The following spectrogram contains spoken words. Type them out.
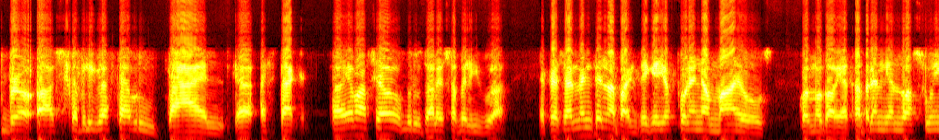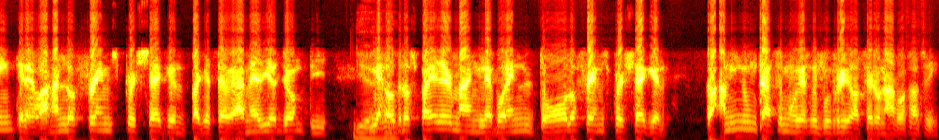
Bro, uh, esa película está brutal. Está, está demasiado brutal esa película. Especialmente en la parte que ellos ponen a Miles cuando todavía está aprendiendo a swing, que le bajan los frames per second para que se vea medio jumpy. Y el otro Spider-Man le ponen todos los frames per second. A mí nunca se me hubiese ocurrido hacer una cosa así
